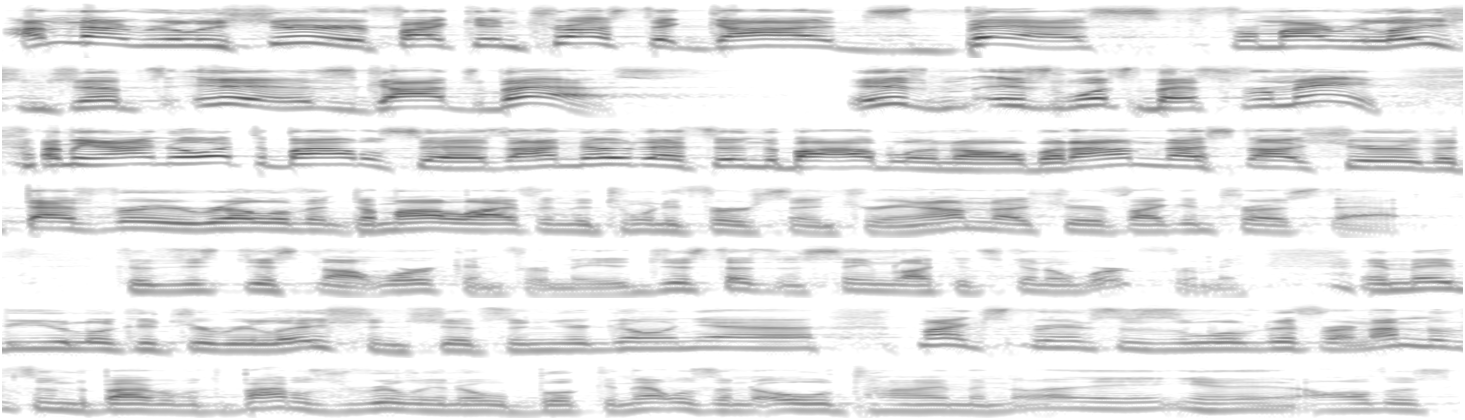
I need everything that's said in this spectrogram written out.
I'm not really sure if I can trust that God's best for my relationships is God's best is, is what's best for me. I mean, I know what the Bible says. I know that's in the Bible and all, but I'm just not sure that that's very relevant to my life in the 21st century. And I'm not sure if I can trust that because it's just not working for me. It just doesn't seem like it's going to work for me. And maybe you look at your relationships and you're going, yeah, my experience is a little different. I know it's in the Bible, but the Bible's really an old book, and that was an old time, and uh, you know, all those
